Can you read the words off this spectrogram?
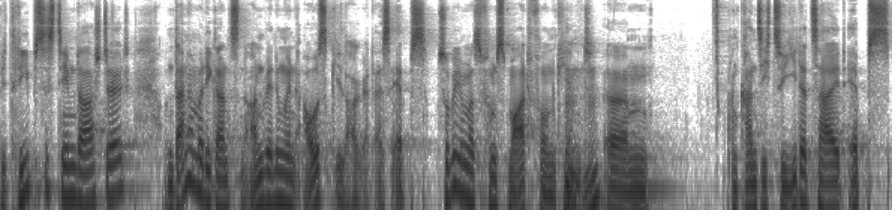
Betriebssystem darstellt. Und dann haben wir die ganzen Anwendungen ausgelagert als Apps, so wie man es vom Smartphone kennt. Mhm. Ähm, man kann sich zu jeder Zeit Apps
